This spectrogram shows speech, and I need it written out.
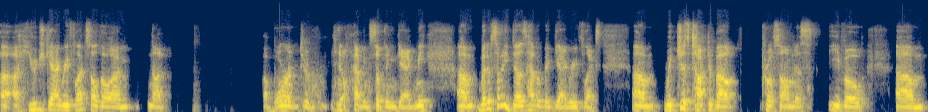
a, a huge gag reflex, although I'm not abhorrent to you know having something gag me. Um, but if somebody does have a big gag reflex, um, we just talked about ProSomnus Evo. Um,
